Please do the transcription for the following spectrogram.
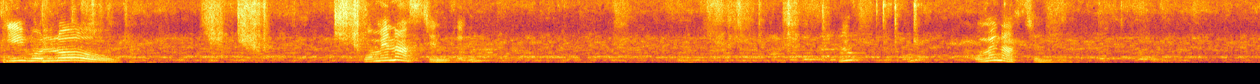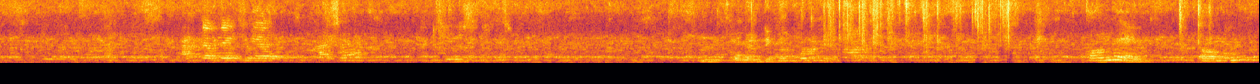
কি হলো কমেন্ট আসছে না কেন হুম? কমেন্ট আসছে না কেন? কোথায়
